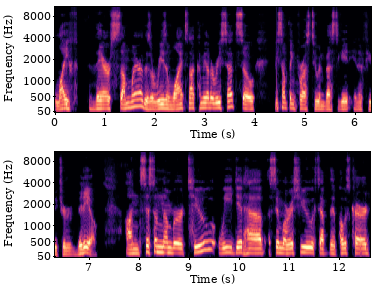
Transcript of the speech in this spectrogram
life there somewhere. There's a reason why it's not coming out of reset. So be something for us to investigate in a future video. On system number two, we did have a similar issue, except the postcard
